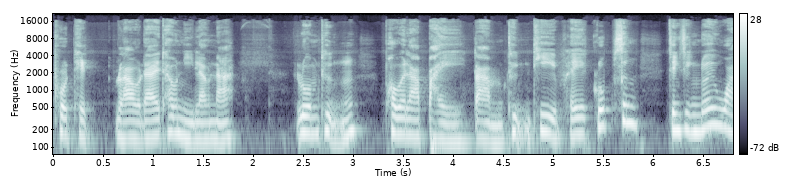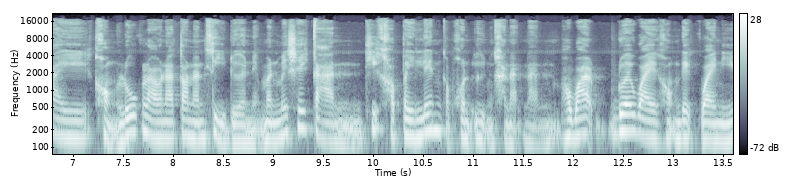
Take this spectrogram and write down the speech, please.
โปรเทคเราได้เท่านี้แล้วนะ รวมถึงพอเวลาไปตามถึงที่เพลงกรุ๊ปซึ่งจริง ๆ ด้วยวัยของลูกเรานะ ตอนนั้นสี่เดือนเนี่ยมันไม่ใช่การที่เขาไปเล่นกับคนอื่นขนาดนั้น เพราะว่าด้วยวัยของเด็กวัยนี้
